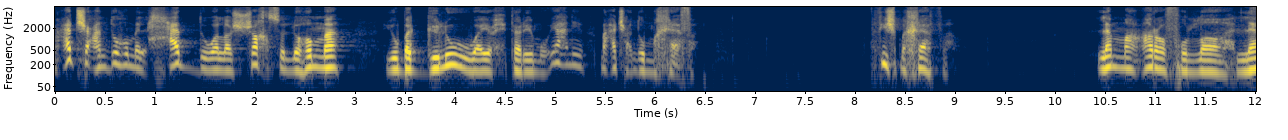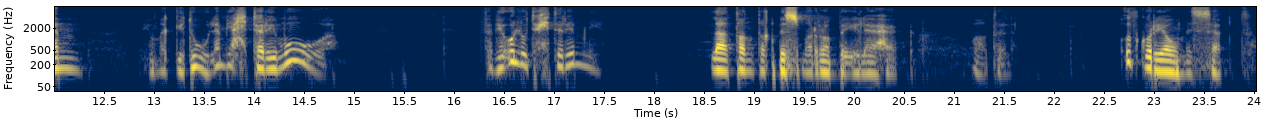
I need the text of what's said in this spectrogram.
ما عادش عندهم الحد ولا الشخص اللي هم يبجلوه ويحترموه. يعني ما عادش عندهم مخافة. مفيش مخافة. لما عرفوا الله لم يمجدوه لم يحترموه. فبيقول له تحترمني. لا تنطق باسم الرب إلهك. باطلا اذكر يوم السبت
